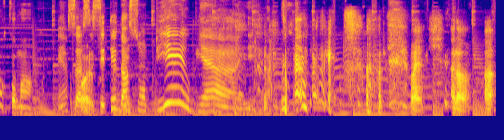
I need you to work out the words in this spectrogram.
ou comment? Hein, C'était dans son pied ou bien... ouais, alors... Ah,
